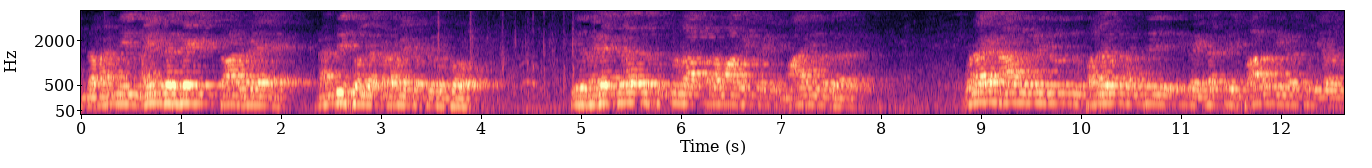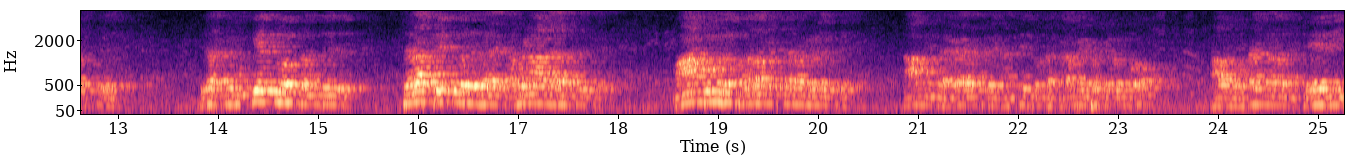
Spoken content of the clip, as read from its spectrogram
இந்த மண்ணின் மைந்தர்கள் சார்பிலே நன்றி சொல்ல கடமைப்பட்டிருக்கிறோம். இது மிகச்சிறந்த சுற்றுலா தலமாக இன்றைக்கு மாறி வருகிறது உலக நாடுகளிலிருந்து பலரும் வந்து இந்த இடத்தை பார்வையிடக்கூடிய அளவுக்கு இதற்கு முக்கியத்துவம் தந்து சிறப்பித்து வருகிற தமிழ்நாடு அரசுக்கு மாண்புமிகு முதலமைச்சர் அவர்களுக்கு நாம் இந்த நேரத்தை நன்றி சொல்ல கடமைப்பட்டிருக்கிறோம். அவர் உடல்நலம் தேறி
